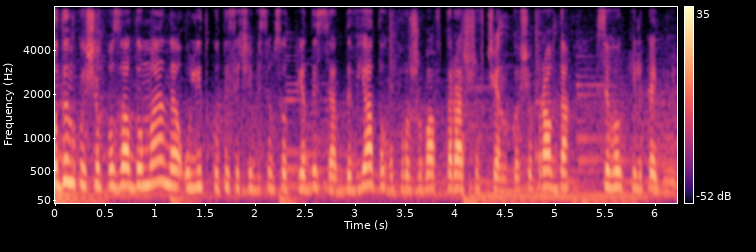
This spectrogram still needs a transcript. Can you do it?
будинку, що позаду мене, улітку 1859-го проживав Тарас Шевченко. Щоправда, всього кілька днів.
